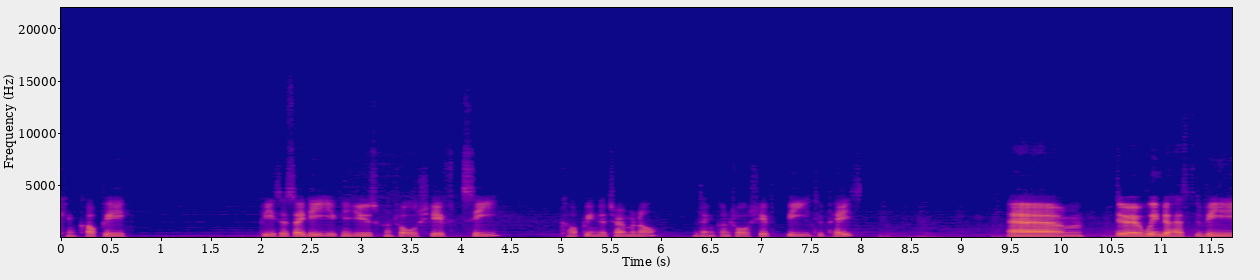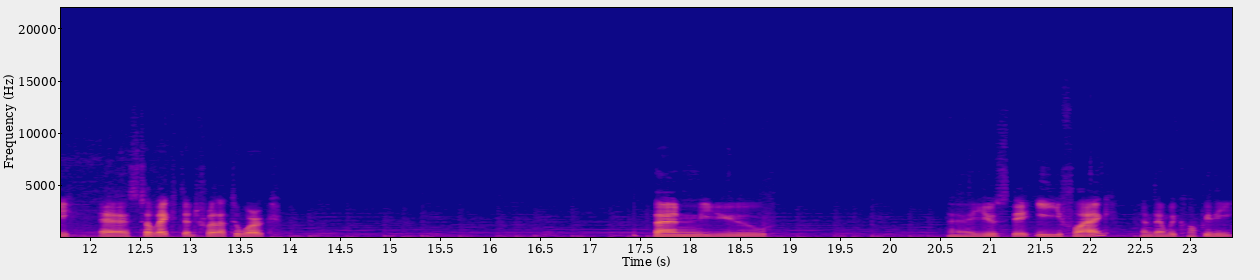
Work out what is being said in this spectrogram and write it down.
can copy BSSID, you can use Control Shift C, copy in the terminal, then Control Shift B to paste. Um, the window has to be uh, selected for that to work. Then you uh, use the E flag, and then we copy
